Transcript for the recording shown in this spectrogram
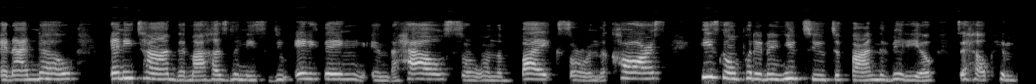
And I know anytime that my husband needs to do anything in the house or on the bikes or on the cars, he's going to put it in YouTube to find the video to help him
